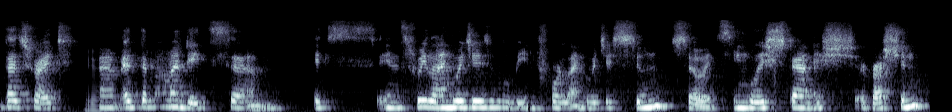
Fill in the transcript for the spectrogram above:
that's right. Yeah. Um, at the moment, it's um, it's in three languages. It will be in four languages soon. So it's English, Spanish, Russian,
